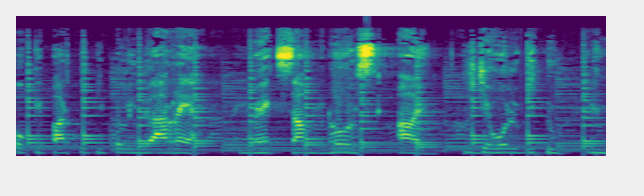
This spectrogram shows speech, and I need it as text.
Okay, party people in the area, make some noise. I DJ Wolugitu, the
